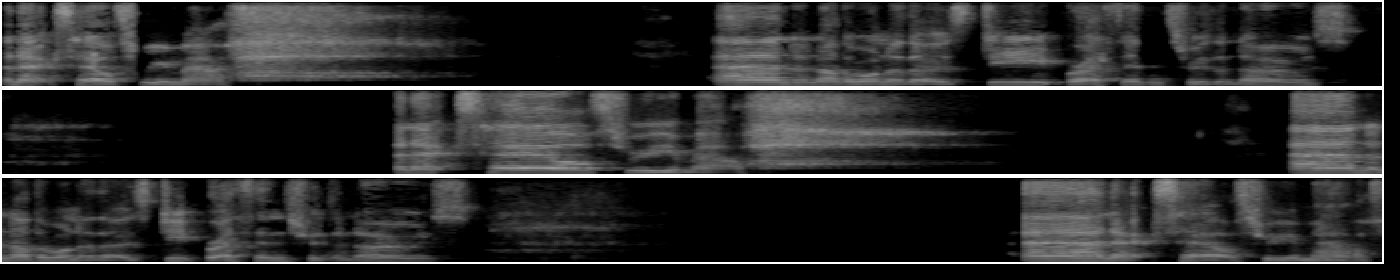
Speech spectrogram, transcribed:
and exhale through your mouth. And another one of those. Deep breath in through the nose and exhale through your mouth. And another one of those. Deep breath in through the nose. And exhale through your mouth.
